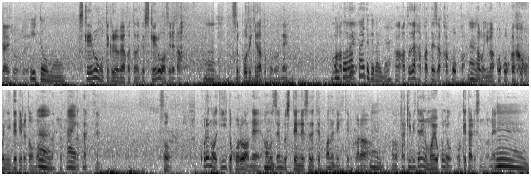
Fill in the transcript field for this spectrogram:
大丈夫で。いいと思う。スケールを持ってくればよかったんだけどスケールを忘れた。うん。寸法的なところをねまあ後では書いとけばいいんじゃな。いあ後で測ってじゃあ書こうか、うん。多分今ここかここに出てると思うんうんだけど、はい。そう。これのいいところはね、あのうん。全部ステンレスで鉄板でできてるから、うん。あの焚き火台の真横に置けたりするのね、うん。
